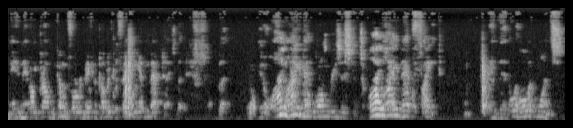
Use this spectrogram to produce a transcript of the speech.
He didn't have any problem coming forward, making a public profession, getting baptized. But, but you know, why that long resistance? Why Why that fight? And then all at once,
